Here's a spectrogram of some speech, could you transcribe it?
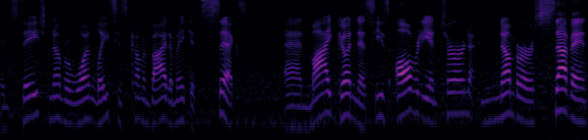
In stage number one, Lacey's coming by to make it six. And my goodness, he's already in turn number seven.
